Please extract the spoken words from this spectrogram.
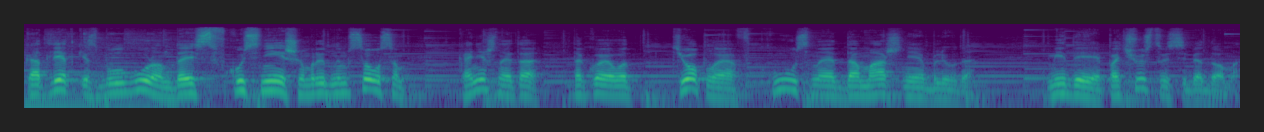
Котлетки с булгуром, да и с вкуснейшим рыбным соусом. Конечно, это такое вот теплое, вкусное домашнее блюдо. Мидея, почувствуй себя дома.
